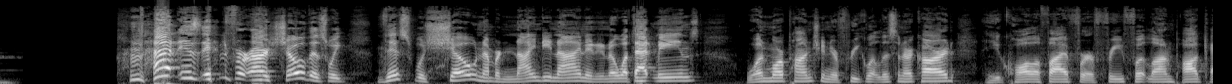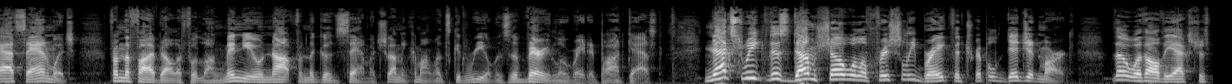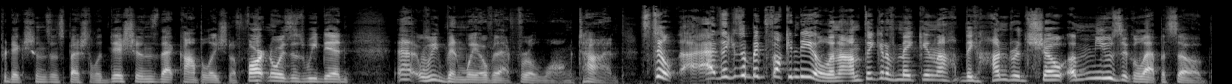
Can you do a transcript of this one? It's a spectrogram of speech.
That is it for our show this week. This was show number 99, and you know what that means? One more punch in your frequent listener card, and you qualify for a free footlong podcast sandwich from the $5 footlong menu, not from the good sandwich. I mean, come on, let's get real. This is a very low rated podcast. Next week, this dumb show will officially break the triple digit mark. Though, with all the extras, predictions, and special editions, that compilation of fart noises we did, uh, we've been way over that for a long time. Still, I think it's a big fucking deal, and I'm thinking of making the, 100th show a musical episode.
